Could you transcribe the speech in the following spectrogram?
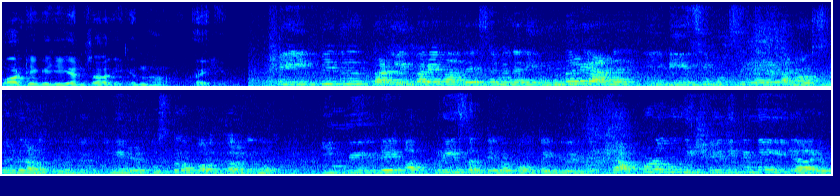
പാർട്ടിക്ക് ചെയ്യാൻ സാധിക്കുന്ന കാര്യം. തള്ളി പറയുന്ന അതേസമയം തന്നെ ഇന്നലെയാണ് ഈ ഡി സി ബുക്സ് ഇങ്ങനെ ഒരു അനൗൺസ്മെന്റ് നടക്കുന്നത് ഇങ്ങനെ ഒരു പുസ്തകം പുറത്തിറങ്ങുന്നു. ഇ പിയുടെ അപ്രിയ സത്യങ്ങൾ പുറത്തേക്ക് വരുന്നു. പക്ഷെ അപ്പോഴൊന്നും നിഷേധിക്കുന്നേ ഇല്ല ആരും.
